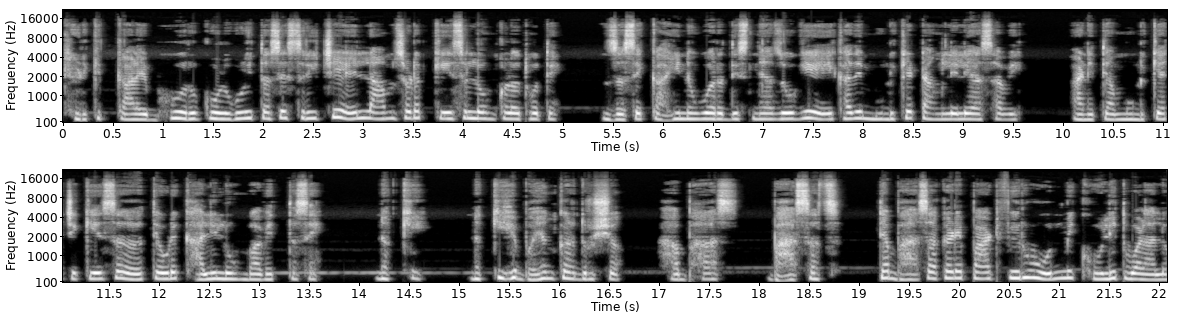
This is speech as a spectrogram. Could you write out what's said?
खिडकीत काळे भोर गुळगुळी तसे स्त्रीचे लांब सडक केस लोंबकळत होते. जसे काही नवर दिसण्याजोगे एखादे मुंडके टांगलेले असावे आणि त्या मुंडक्याचे केस तेवढे खाली लोंबावेत तसे. नक्की नक्की हे भयंकर दृश्य. हा भास भासच. त्या भासाकडे पाठ फिरवून मी खोलीत वळालो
